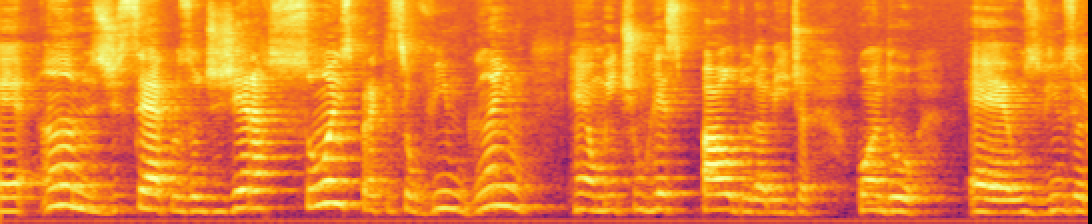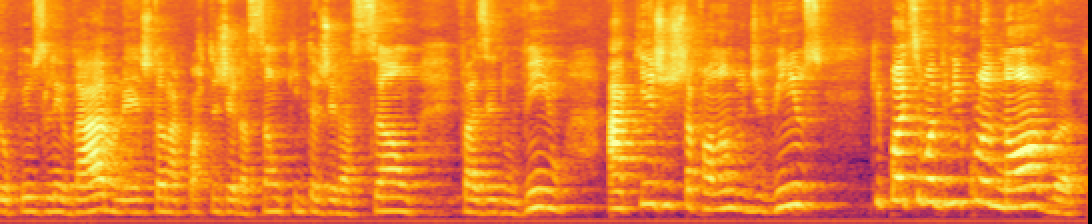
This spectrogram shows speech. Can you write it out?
é, anos, de séculos ou de gerações para que seu vinho ganhe realmente um respaldo da mídia, quando é, os vinhos europeus levaram, né, estão na quarta geração, quinta geração fazendo vinho, aqui a gente está falando de vinhos que pode ser uma vinícola nova,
